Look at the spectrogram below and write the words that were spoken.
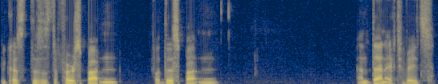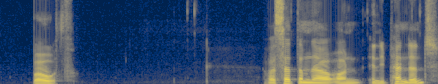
because this is the first button for this button and then activates both. If I set them now on independent,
